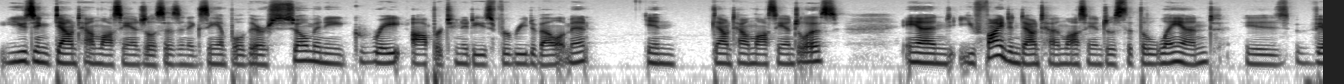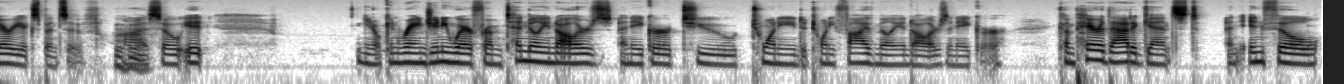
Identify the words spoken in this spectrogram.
using downtown los angeles as an example there are so many great opportunities for redevelopment in downtown Los Angeles. And you find in downtown Los Angeles that the land is very expensive. Mm-hmm. Uh, so it, you know, can range anywhere from $10 million an acre to 20 to $25 million an acre. Compare that against an infill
